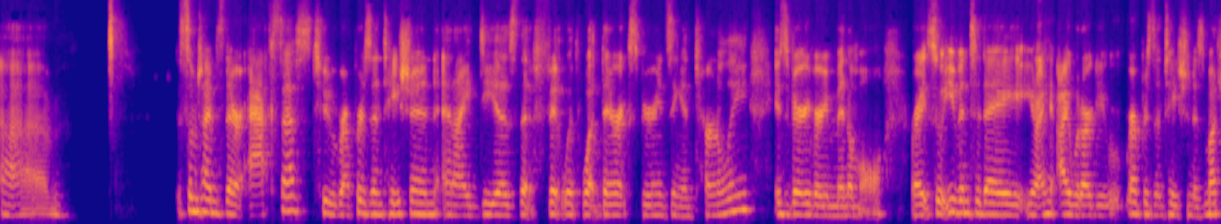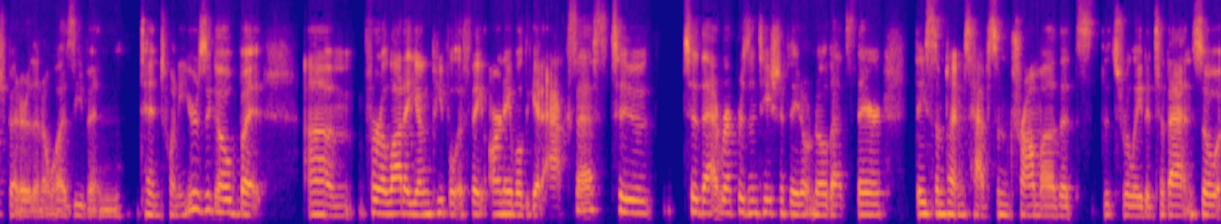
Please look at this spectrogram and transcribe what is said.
um, sometimes their access to representation and ideas that fit with what they're experiencing internally is very, very minimal, right? So even today, you know, I, I would argue representation is much better than it was even 10, 20 years ago. But um, for a lot of young people, if they aren't able to get access to to that representation if they don't know that's there they sometimes have some trauma that's that's related to that. And so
